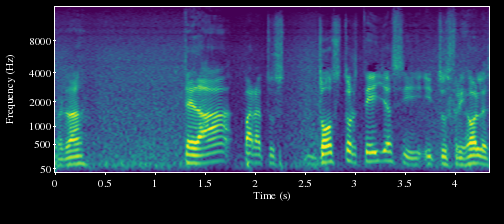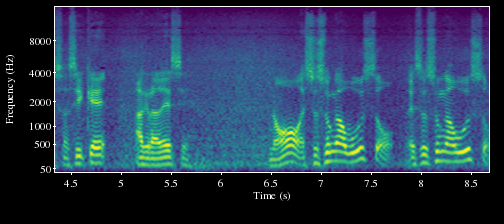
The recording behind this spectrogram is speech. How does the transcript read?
¿verdad? Te da para tus dos tortillas y, tus frijoles, así que agradece. No, eso es un abuso, eso es un abuso.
